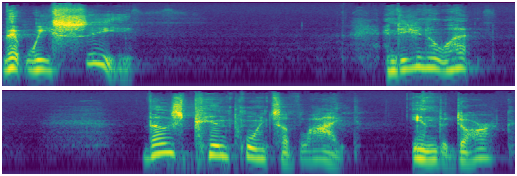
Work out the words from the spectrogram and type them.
that we see. And do you know what? Those pinpoints of light in the dark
